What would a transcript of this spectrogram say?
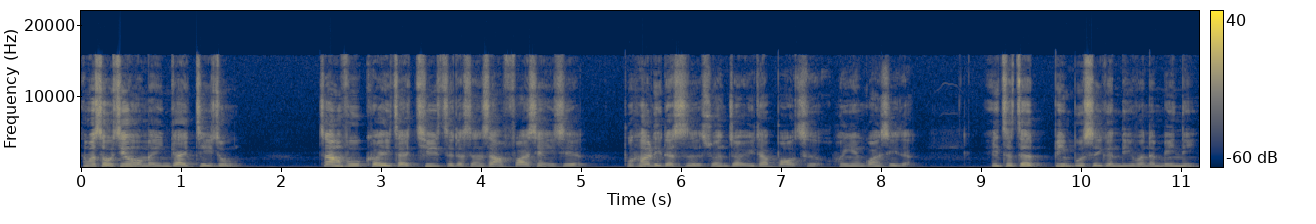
那么，首先我们应该记住，丈夫可以在妻子的身上发现一些不合理的事，选择与她保持婚姻关系的。因此，这并不是一个离婚的命令。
